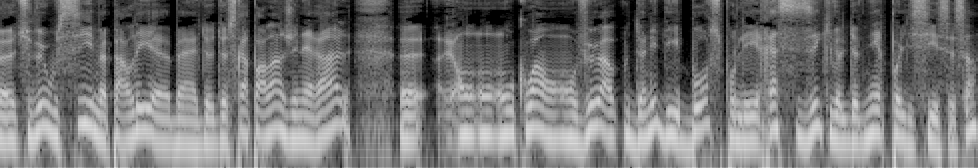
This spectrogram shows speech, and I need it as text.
euh, tu veux aussi me parler euh, ben, de, de, ce rapport-là en général. on, on, quoi? On veut donner des bourses pour les racisés qui veulent devenir policiers, c'est ça?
